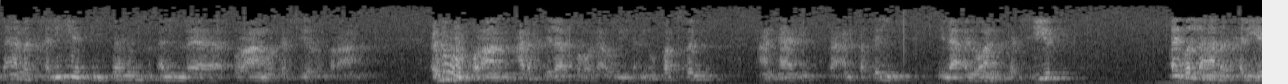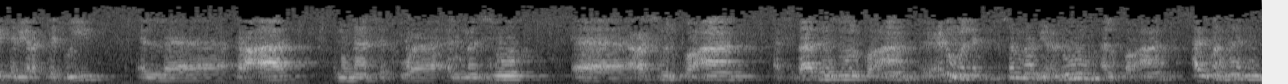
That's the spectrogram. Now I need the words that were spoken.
لها مدخلية في فهم القرآن وتفسير القرآن. علوم القرآن على اختلافه ولا أريد أن أفصل عن هذه فأنتقل إلى ألوان التفسير. أيضا لها مدخلية كبيرة التجويد القراءات الناسخ والمنسوخ آه، رسم القرآن أسباب نزول القرآن العلوم التي تسمى بعلوم القرآن. أيضا هذه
